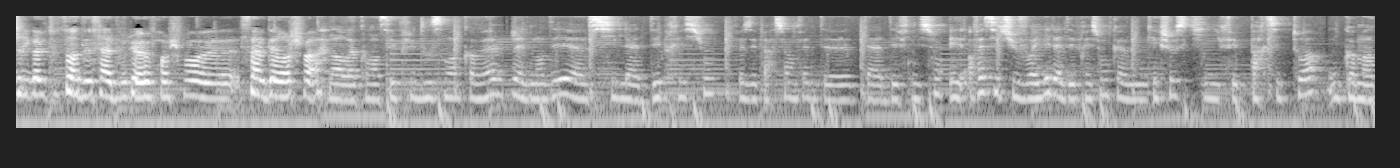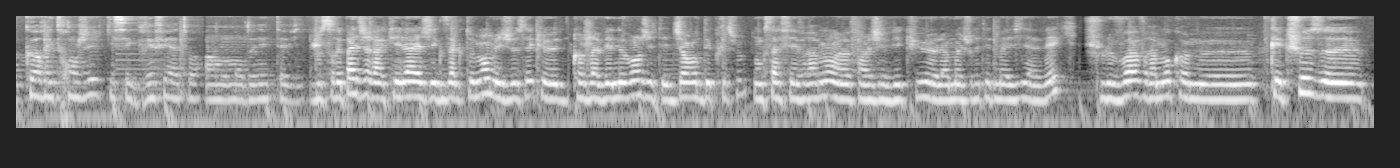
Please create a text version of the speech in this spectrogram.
Je rigole tout le temps de ça, donc euh, franchement, euh, ça me dérange pas. Non, on va commencer plus doucement quand même. J'avais demandé euh, si la dépression faisait partie en fait de ta définition. Et en fait, si tu voyais la dépression comme quelque chose qui fait partie de toi ou comme un corps étranger qui s'est greffé à toi à un moment donné de ta vie. Je saurais pas dire à quel âge exactement, mais je sais que quand j'avais 9 ans, j'étais déjà en dépression. Donc ça fait vraiment, enfin j'ai vécu la majorité de ma vie avec. Je le vois vraiment comme quelque chose,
